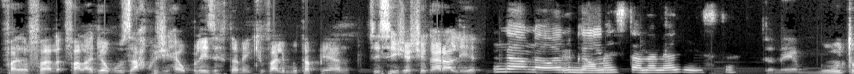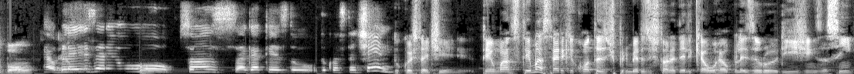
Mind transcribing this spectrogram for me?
Fala, falar de alguns arcos de Hellblazer também que vale muito a pena. Não sei se vocês já chegaram a ler. Não, não, eu nunca Não, li. mas tá na minha lista. Também é muito bom. Hellblazer é o... são as HQs do, do Constantine? do Constantine. Tem uma, tem uma série que conta as primeiras histórias dele, que é o Hellblazer Origins, assim.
